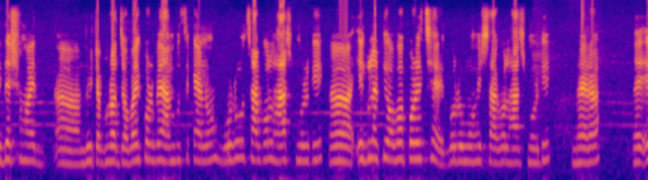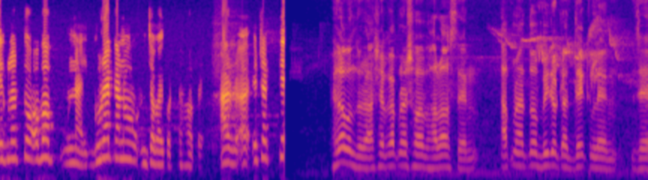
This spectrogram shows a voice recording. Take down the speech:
ঈদের সময় দুইটা ঘোড়া জবাই করবে। আমি বলছি, কেন? গরু, ছাগল, হাঁস, মুরগি এগুলার কি অভাব পড়েছে? গরু, মহিষ, ছাগল, হাঁস, মুরগি, ভেড়া? এগুলোর তো অভাব নাই। ঘোড়া কেন জবাই করতে হবে? আর এটা হ্যালো বন্ধুরা, আশা করি আপনারা সবাই ভালো আছেন। আপনারা তো ভিডিওটা দেখলেন যে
